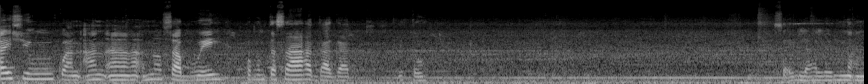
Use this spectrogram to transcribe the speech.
Guys, yung kuan an ah, ano subway papunta sa dagat. Ito. Sa ilalim ng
